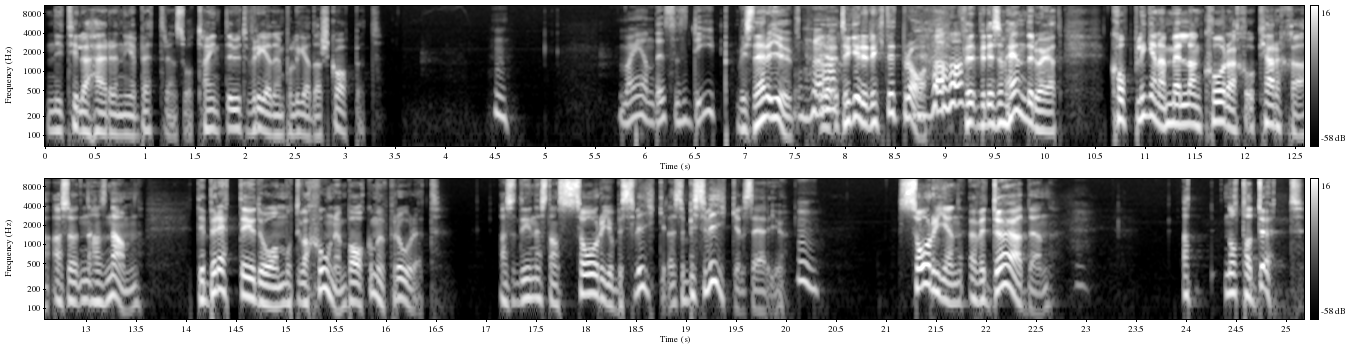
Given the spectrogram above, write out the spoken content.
Ni tillhör Herren, ni är bättre än så. Ta inte ut vreden på ledarskapet. Man, this is deep. Visst är det djupt? Jag tycker det är riktigt bra. För, för det som händer då är att kopplingarna mellan Korach och Karcha, alltså hans namn, det berättar ju då om motivationen bakom upproret. Alltså det är nästan sorg och besvikelse. Alltså besvikelse är det ju. Mm. Sorgen över döden. Att något har dött.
